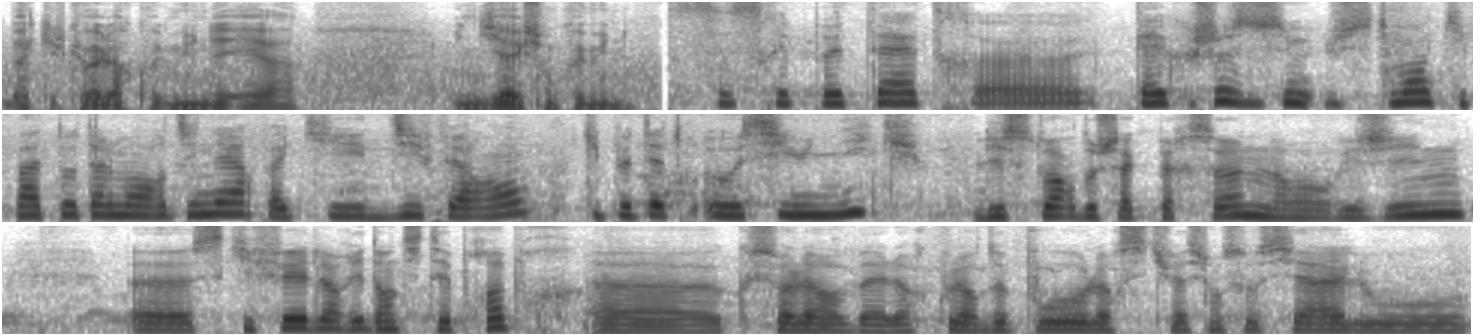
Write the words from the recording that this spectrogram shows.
bah, quelques valeurs communes et euh, une direction commune. Ce serait peut-être euh, quelque chose ju- justement qui n'est pas totalement ordinaire, qui est différent, qui peut être aussi unique. L'histoire de chaque personne, leur origine, euh, ce qui fait leur identité propre, euh, que ce soit leur, bah, leur couleur de peau, leur situation sociale ou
